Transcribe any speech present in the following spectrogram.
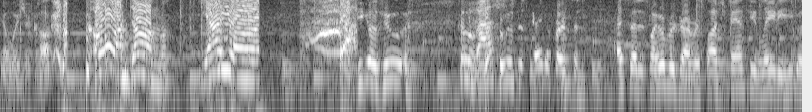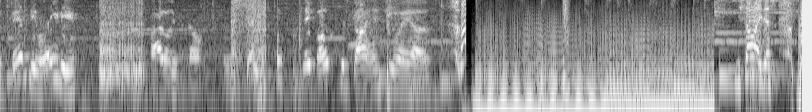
Yo, where's your car? Oh, I'm dumb! Yeah, you are! He goes, who? Who asked? Who is this random person? I said it's my Uber driver slash fancy lady. He goes, fancy lady. I don't even know. They both just got into a. Uh, You sound like this. Who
